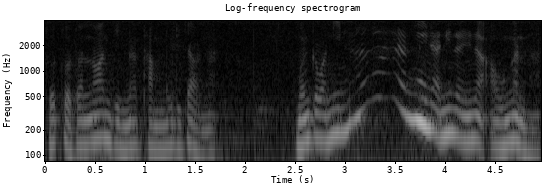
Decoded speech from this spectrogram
สดสดร้อนจริงนะทำพระพุทธเจ้านะเหมือนกับว่านี่นะนี่นะนี่นะนี่นะเอางั้นนะ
